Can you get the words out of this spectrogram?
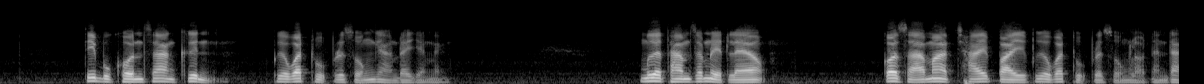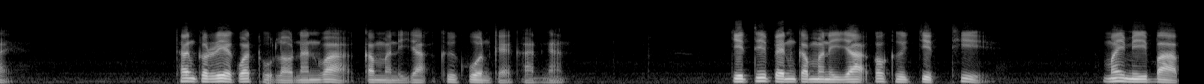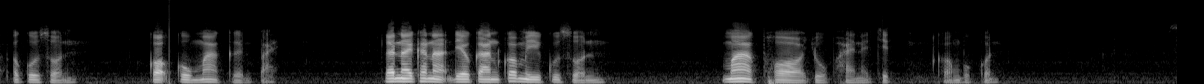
ๆ ที่บุคคลสร้างขึ้นเพื่อวัตถุประสงค์อย่างใดอย่างหนึ่ง เมื่อทำสำเร็จแล้ว ก็สามารถใช้ไปเพื่อวัตถุประสงค์เหล่านั้นได้ ท่านก็เรียกวัตถุเหล่านั้นว่ากรรมนิยะคือควรแก่การงาน จิตที่เป็นกรรมนิยะก็คือจิตที่ไม่มีบาปอากุศล เกาะกลุ่มมากเกินไป และในขณะเดียวกันก็มีกุศลมากพออยู่ภายในจิตของบุคคล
